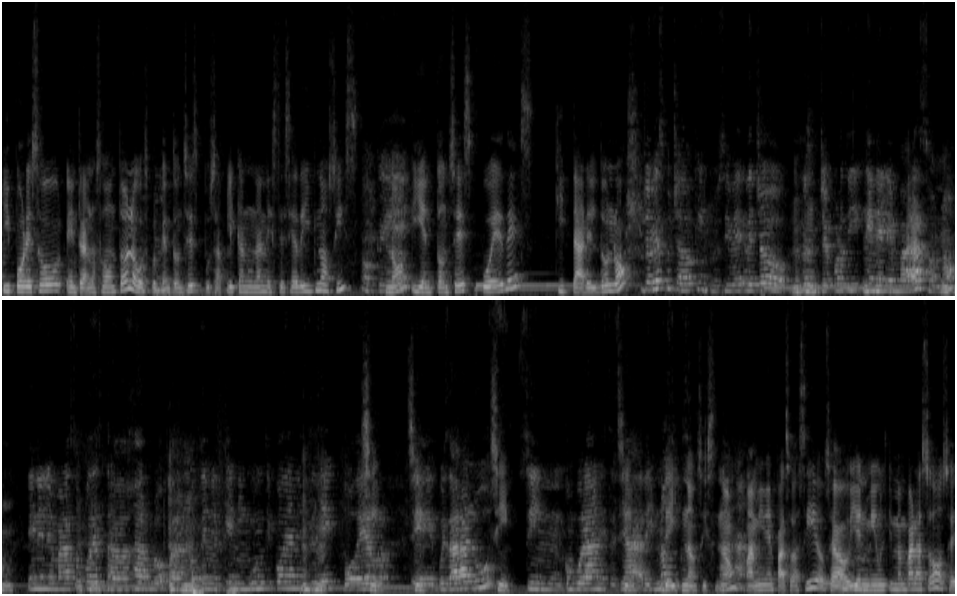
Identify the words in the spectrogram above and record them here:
y por eso entran los odontólogos, porque entonces pues aplican una anestesia de hipnosis, ¿no? Y entonces puedes quitar el dolor. Yo había escuchado que inclusive, de hecho, lo escuché por ti, que en el embarazo, ¿no? En el embarazo puedes trabajarlo para no tener que ningún tipo de anestesia y poder eh, pues dar a luz sin con pura anestesia de hipnosis. De hipnosis, ¿no? A mí me pasó así, o sea, hoy en mi último embarazo, o sea,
